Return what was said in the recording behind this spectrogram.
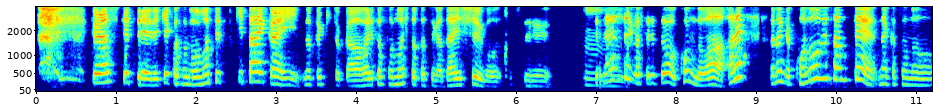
暮らしててで結構そのお餅つき大会の時とか割とその人たちが大集合する。うんで大集合すると今度はあれ？なんかこのおじさんってなんかその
